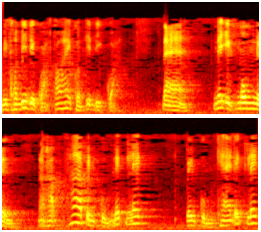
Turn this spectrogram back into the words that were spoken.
มีคนที่ดีกว่าก็ให้คนที่ดีกว่า แต่ในอีกมุมหนึ่งนะครับ ถ้าเป็นกลุ่มเล็กๆ เป็นกลุ่มแค่เล็ก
